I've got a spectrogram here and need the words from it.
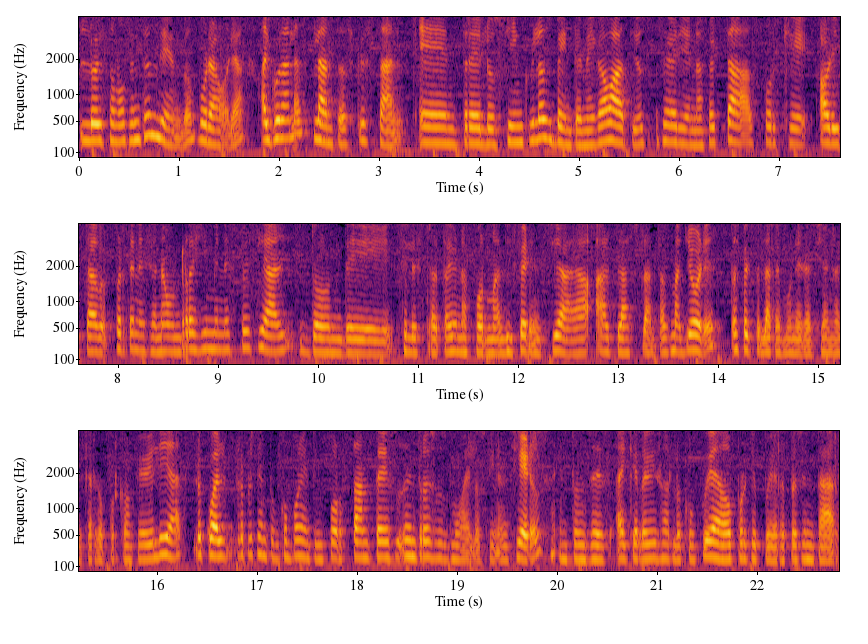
lo estamos entendiendo por ahora, algunas de las plantas que están entre los 5 y los 20 megavatios se verían afectadas porque ahorita pertenecen a un régimen especial donde se les trata de una forma diferenciada a las plantas mayores respecto a la remuneración al cargo por confiabilidad, lo cual representa un componente importante dentro de sus modelos financieros. Entonces hay que revisarlo con cuidado porque puede representar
